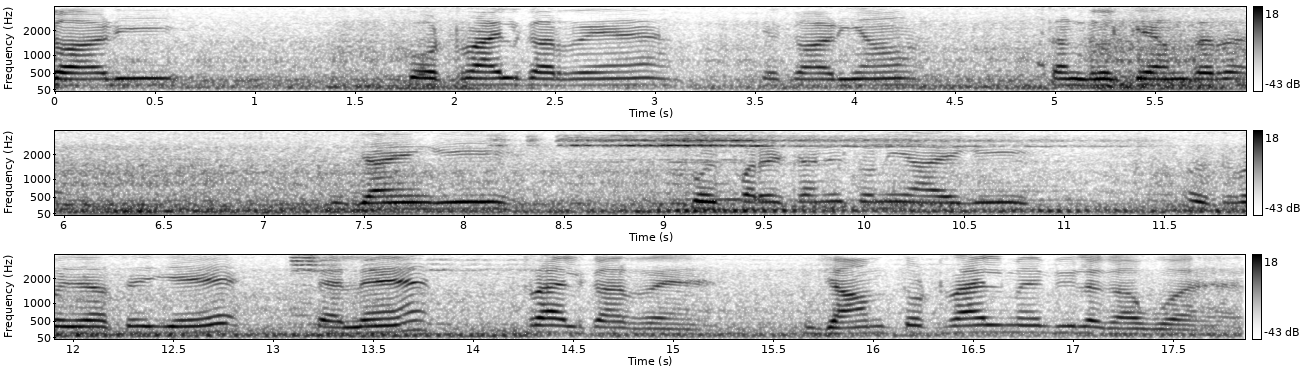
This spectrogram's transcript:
गाड़ी को ट्रायल कर रहे हैं कि गाड़ियाँ टंडल के अंदर जाएँगी। कोई परेशानी तो नहीं आएगी। उस वजह से ये पहले ट्रायल कर रहे हैं। जाम तो ट्रायल में भी लगा हुआ है।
